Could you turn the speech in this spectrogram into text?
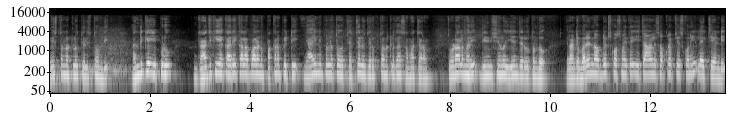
వేస్తున్నట్లు తెలుస్తోంది. అందుకే ఇప్పుడు రాజకీయ కార్యకలాపాలను పక్కన పెట్టి న్యాయ నిపుణులతో చర్చలు జరుపుతున్నట్లుగా సమాచారం. చూడాలి మరి దీని విషయంలో ఏం జరుగుతుందో. ఇలాంటి మరిన్ని అప్డేట్స్ కోసం అయితే ఈ ఛానల్ని సబ్స్క్రైబ్ చేసుకొని లైక్ చేయండి.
